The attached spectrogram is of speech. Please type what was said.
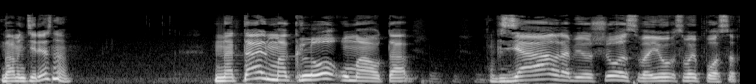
Вам интересно? Наталь Макло Умаута взял Раби Йошуа свою, свой посох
